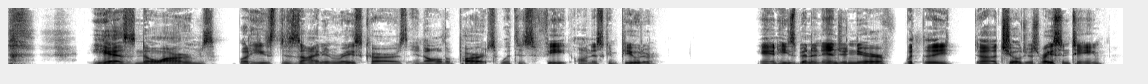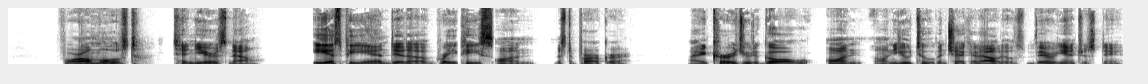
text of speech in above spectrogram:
he has no arms, but he's designing race cars and all the parts with his feet on his computer and he's been an engineer with the uh, Racing Team for almost 10 years now. ESPN did a great piece on Mr. Parker. I encourage you to go on on YouTube and check it out. It was very interesting,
